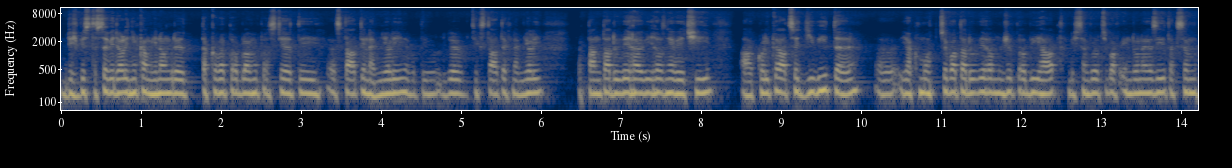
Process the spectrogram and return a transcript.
Když byste se vydali někam jinam, kde takové problémy prostě ty státy neměly, nebo ty lidé v těch státech neměli, tak tam ta důvěra je výrazně větší A kolikrát se divíte, eh, jak moc třeba ta důvěra může probíhat. Když jsem byl třeba v Indonésii, tak jsem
